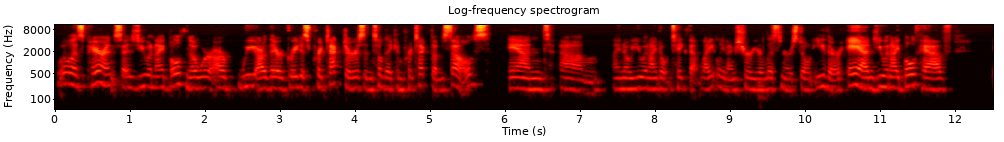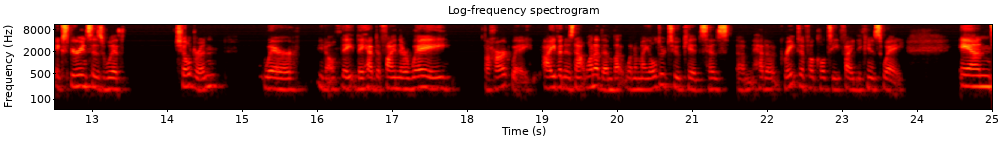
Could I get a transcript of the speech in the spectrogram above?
Well, as parents, as you and I both know, we're our we are their greatest protectors until they can protect themselves. And um, I know you and I don't take that lightly, and I'm sure your listeners don't either. And you and I both have experiences with children where you know they they had to find their way the hard way. Ivan is not one of them, but one of my older two kids has um, had a great difficulty finding his way, and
